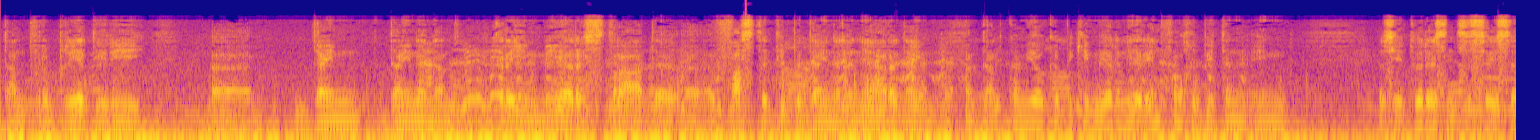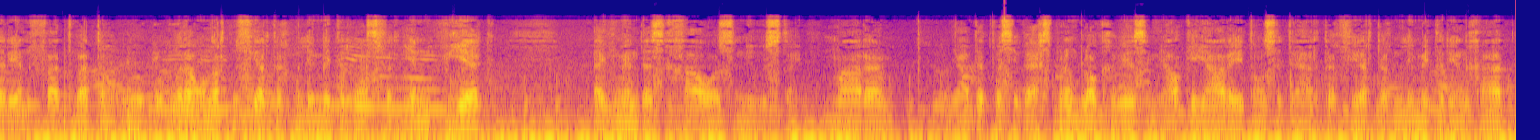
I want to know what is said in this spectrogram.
dan verbreek hierdie uh duin duine en dan kry jy meer strate, 'n uh, vaste tipe duin, hulle lineêre duin. En dan kom jy ook 'n bietjie meer in die reënvalgebied en en as jy 2006 se reën vat wat oor 140 mm was vir een week, ek meen dis chaos in die woestyn. Maar uh, ja, dit was die wegspringblok geweest en elke jaar het ons 'n 30, 40 mm reën gehad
